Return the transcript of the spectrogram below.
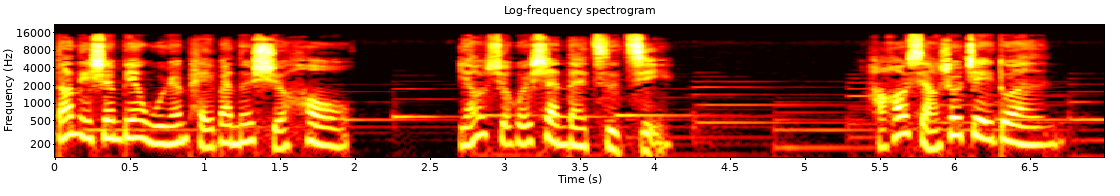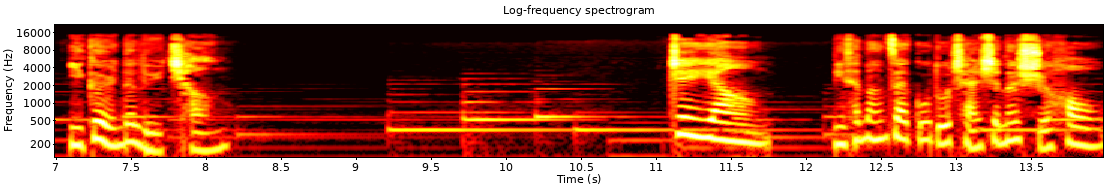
当你身边无人陪伴的时候，也要学会善待自己，好好享受这段一个人的旅程。这样，你才能在孤独缠身的时候，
